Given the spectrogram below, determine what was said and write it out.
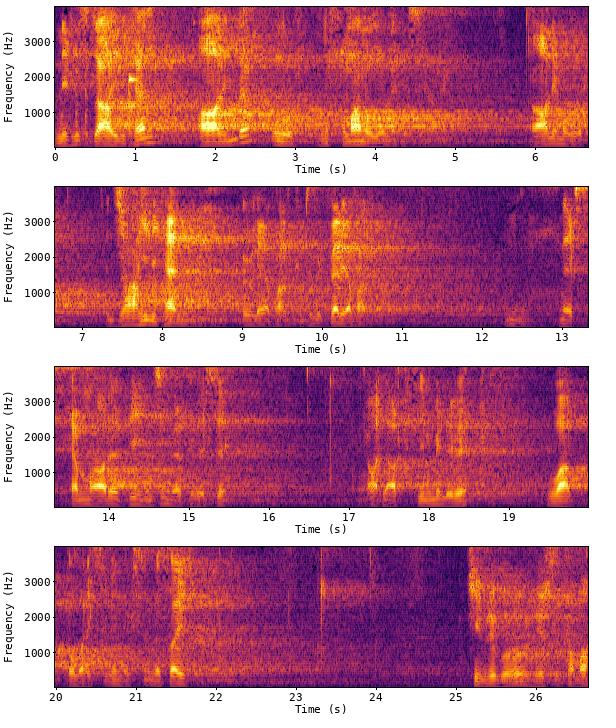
Nefis cahil iken alimde olur. Müslüman olur nefis yani. Alim olur. Cahil iken öyle yapar, kötülükler yapar. Hmm. Nefs, emmare, birinci mertebesi. Ahlak zimmeleri var dolayısıyla nefsin vesaire. Kibri, gurur, hırsı, tamah,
